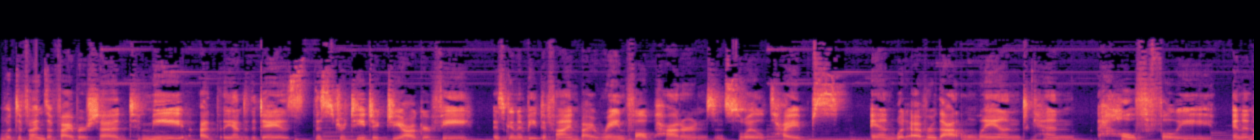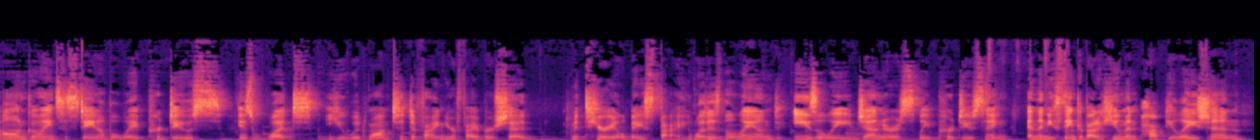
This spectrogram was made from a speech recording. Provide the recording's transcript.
What defines a fiber shed to me at the end of the day is the strategic geography is going to be defined by rainfall patterns and soil types. And whatever that land can healthfully, in an ongoing, sustainable way, produce is what you would want to define your fiber shed material based by? What is the land easily, generously producing? And then you think about a human population,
